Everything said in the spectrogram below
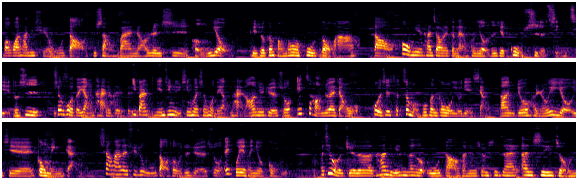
包括她去学舞蹈、去上班，然后认识朋友。比如说跟房东的互动啊，到后面她交了一个男朋友，这些故事的情节都是生活的样态。对对对，一般年轻女性会生活的样态，然后你就觉得说，哎，这好像就在讲我，或者是这这某部分跟我有点像，然后你就很容易有一些共鸣感。像她在叙述舞蹈的时候，我就觉得说，哎，我也很有共鸣。而且我觉得它里面的那个舞蹈，感觉就是在暗示一种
